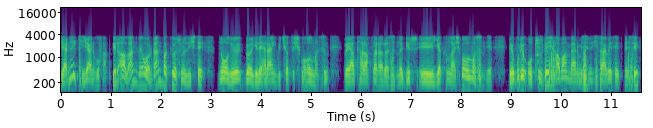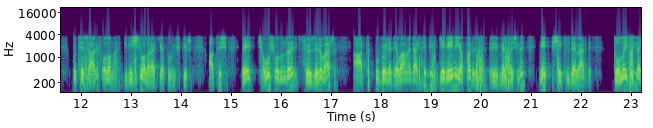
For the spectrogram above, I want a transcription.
yer ne ki? Yani ufak bir alan ve oradan bakıyorsunuz işte ne oluyor bölgede herhangi bir çatışma olmasın veya taraflar arasında bir e, yakınlaşma olmasın diye. Ve buraya 35 havan mermisinin isabet etmesi bu tesadüf olamaz. Bilinçli olarak yapılmış bir atış ve Çavuşoğlu'nda sözleri var artık bu böyle devam ederse biz gereğini yaparız e, mesajını net bir şekilde verdi. Dolayısıyla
